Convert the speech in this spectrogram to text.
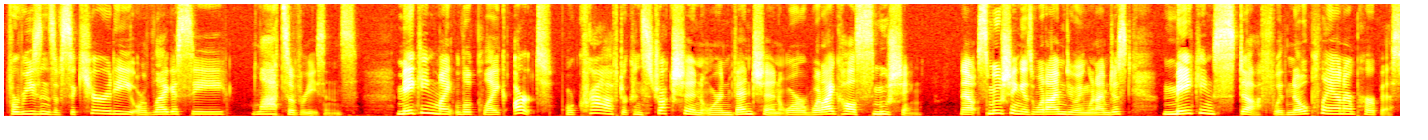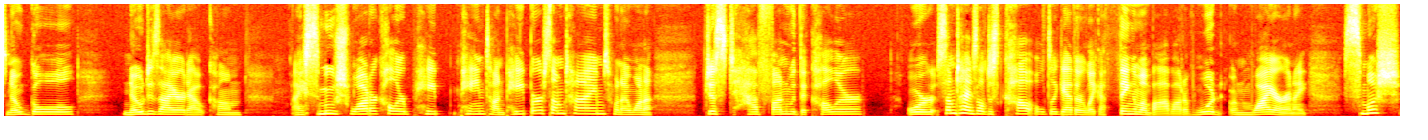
for reasons of security or legacy, lots of reasons. Making might look like art or craft or construction or invention or what I call smooshing. Now, smooshing is what I'm doing when I'm just making stuff with no plan or purpose, no goal, no desired outcome. I smoosh watercolor pa- paint on paper sometimes when I want to just have fun with the color. Or sometimes I'll just cobble together like a thingamabob out of wood and wire and I smush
